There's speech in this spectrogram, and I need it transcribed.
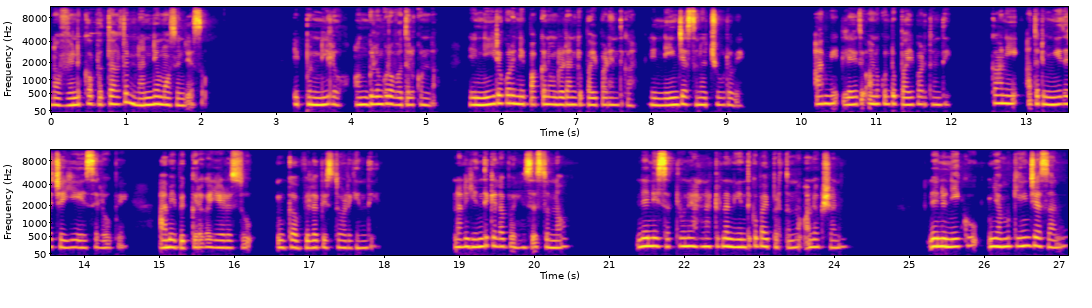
నా వెనుక బుద్ధాలతో నన్నే మోసం చేసావు. ఇప్పుడు నీలో అంగుళం కూడా వదలకుండా నీ నీరు కూడా నీ పక్కన ఉండడానికి భయపడేందుగా నిన్నేం చేస్తానో చూడవే. ఆమె లేదు అనుకుంటూ భయపడుతుంది. కానీ అతడి మీద చెయ్యి వేసేలోపే ఆమె బిగ్గరగా ఏడుస్తూ ఇంకా విలపిస్తూ అడిగింది. నన్ను ఎందుకు ఇలా హింసిస్తున్నావు? నేను ఈ సత్యుని అన్నట్టు నన్ను ఎందుకు భయపెడుతున్నావు అనుక్షణం నేను నీకు మీ అమ్మకి ఏం చేశాను?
